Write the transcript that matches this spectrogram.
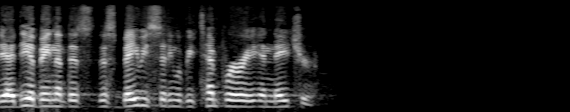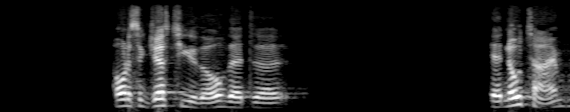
The idea being that this, this babysitting would be temporary in nature. I want to suggest to you, though, that uh, at no time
